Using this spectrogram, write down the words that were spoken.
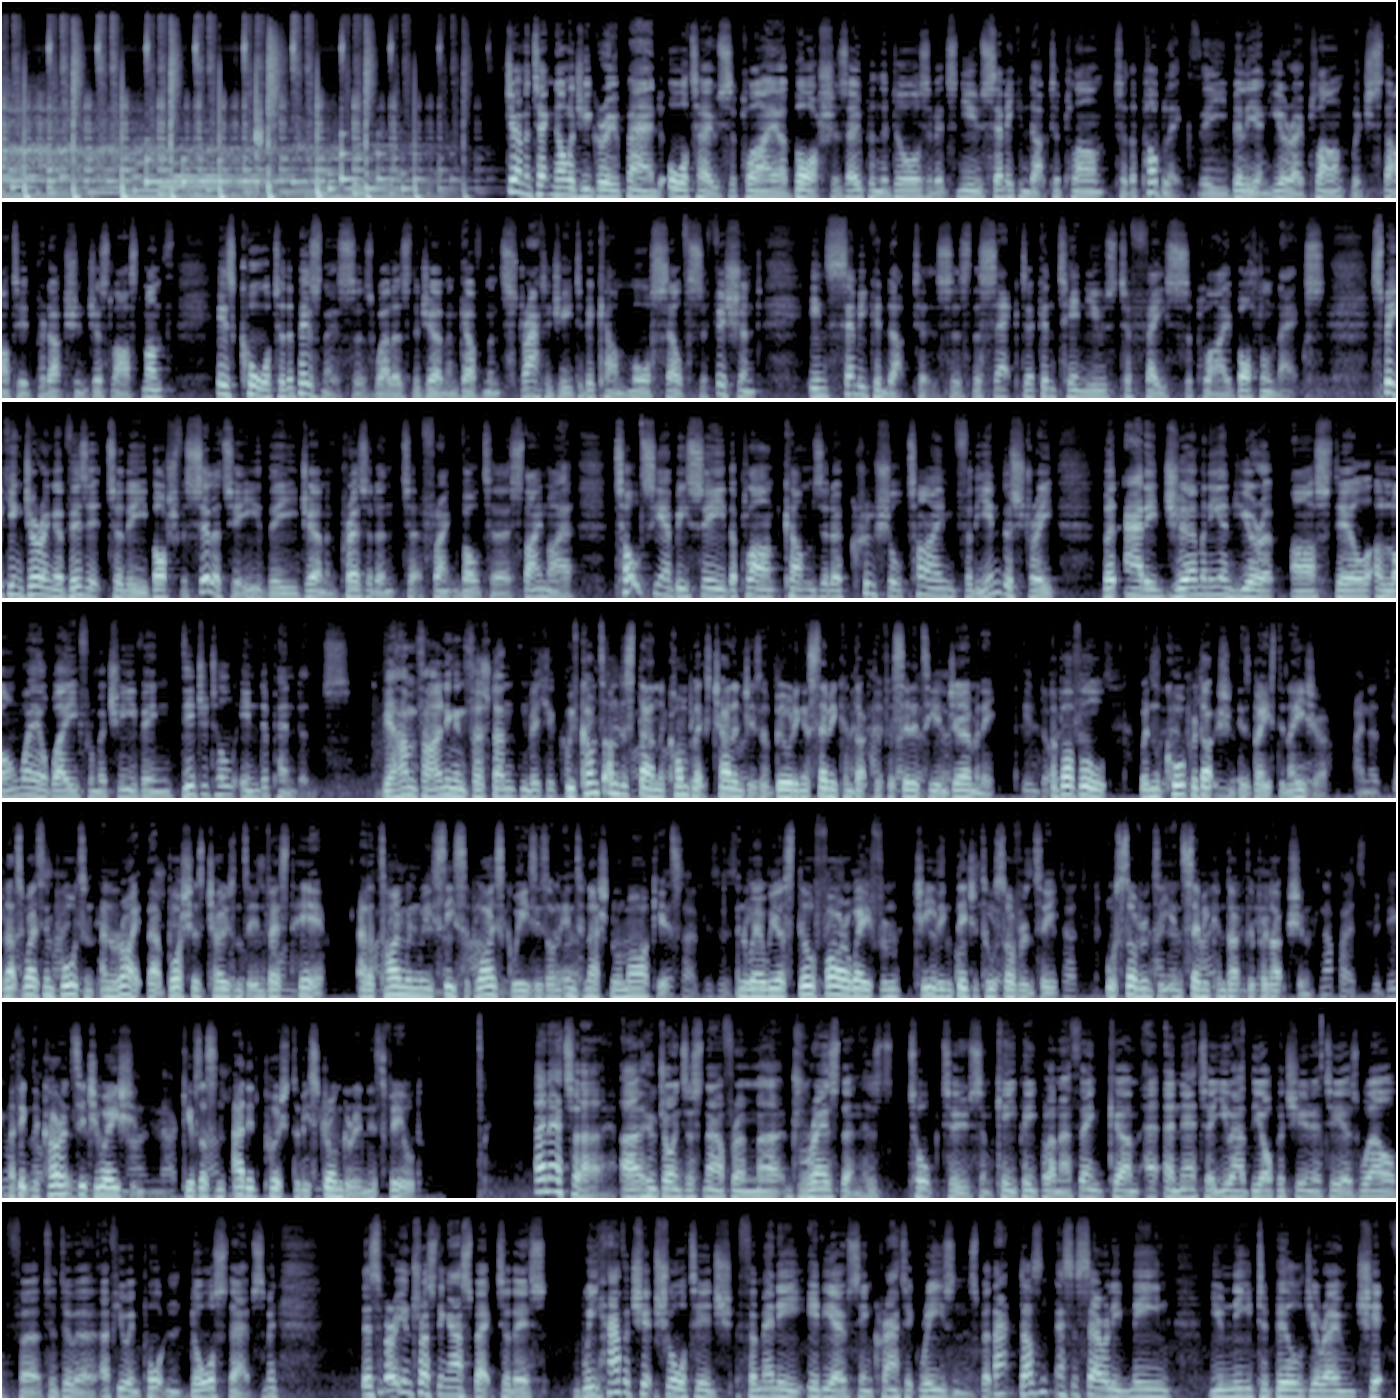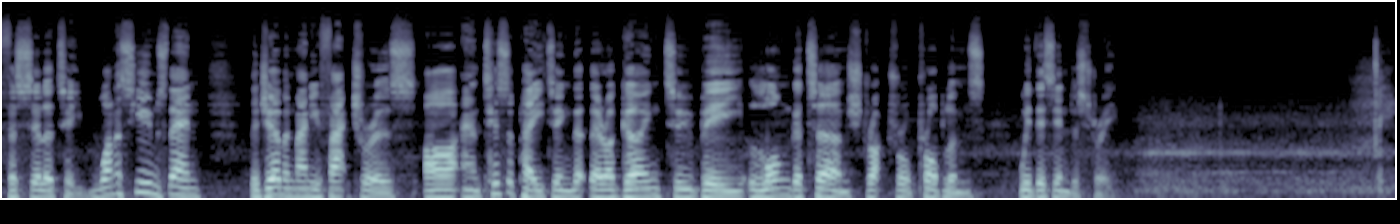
German technology group and auto supplier Bosch has opened the doors of its new semiconductor plant to the public. The billion euro plant, which started production just last month, is core to the business, as well as the German government's strategy to become more self sufficient in semiconductors as the sector continues to face supply bottlenecks. Speaking during a visit to the Bosch facility, the German president, uh, Frank Walter Steinmeier, told CNBC the plant comes at a crucial time for the industry, but added Germany and Europe are still a long way away from achieving digital independence. We've come to understand the complex challenges of building a semiconductor facility in Germany, above all, when the core production is based in Asia. That's why it's important and right that Bosch has chosen to invest here at a time when we see supply squeezes on international markets and where we are still far away from achieving digital sovereignty or sovereignty in semiconductor production. I think the current situation gives us an added push to be stronger in this field. Annette, uh, who joins us now from uh, Dresden, has talked to some key people, and I think um, you had the opportunity as well for, to do a, a few important doorsteps. I mean, there's a very interesting aspect to this. We have a chip shortage for many idiosyncratic reasons, but that doesn't necessarily mean you need to build your own chip facility. One assumes then the German manufacturers are anticipating that there are going to be longer term structural problems with this industry.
